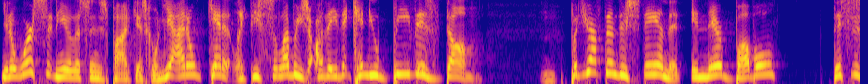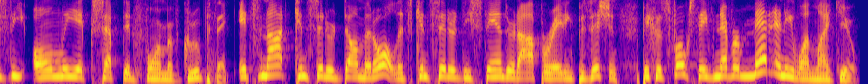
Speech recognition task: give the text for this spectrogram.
You know, we're sitting here listening to this podcast, going, "Yeah, I don't get it. Like these celebrities, are they? Can you be this dumb?" But you have to understand that in their bubble, this is the only accepted form of groupthink. It's not considered dumb at all. It's considered the standard operating position because, folks, they've never met anyone like you.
